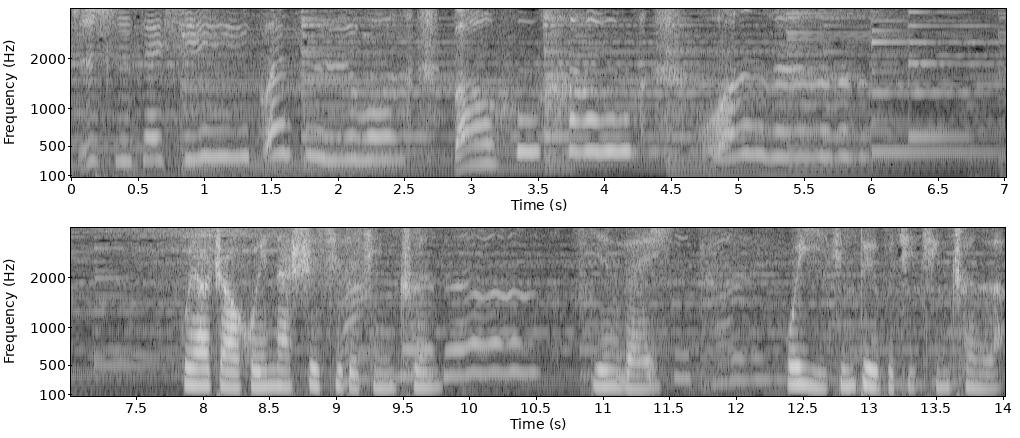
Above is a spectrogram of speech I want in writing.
只是在习惯自我保护后忘了。我要找回那逝去的青春，因为我已经对不起青春了。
